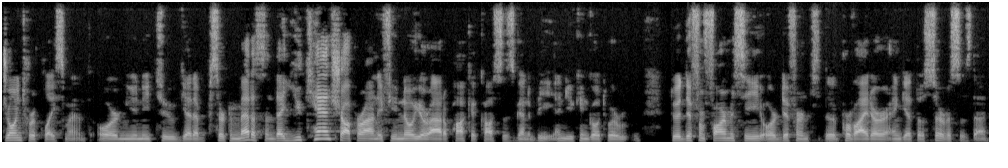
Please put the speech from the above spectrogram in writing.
joint replacement or you need to get a certain medicine that you can shop around if you know your out of pocket cost is going to be and you can go to a to a different pharmacy or different uh, provider and get those services done.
